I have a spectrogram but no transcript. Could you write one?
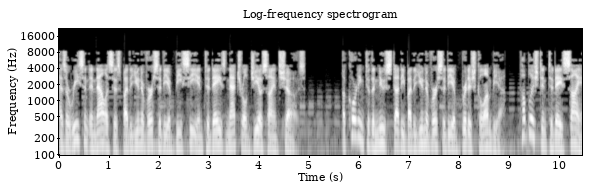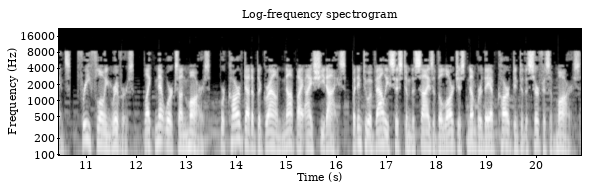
as a recent analysis by the University of BC in today's Natural Geoscience shows. According to the new study by the University of British Columbia, published in today's Science, free-flowing rivers, like networks on Mars, were carved out of the ground not by ice sheet ice, but into a valley system the size of the largest number they have carved into the surface of Mars.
